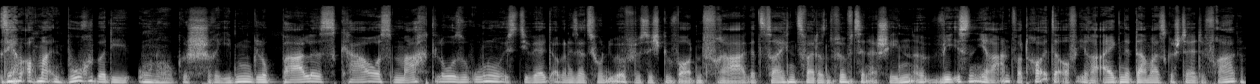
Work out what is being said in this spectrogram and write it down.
Sie haben auch mal ein Buch über die UNO geschrieben. Globales Chaos, machtlose UNO ist die Weltorganisation überflüssig geworden? Fragezeichen 2015 erschienen. Wie ist denn Ihre Antwort heute auf Ihre eigene damals gestellte Frage?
